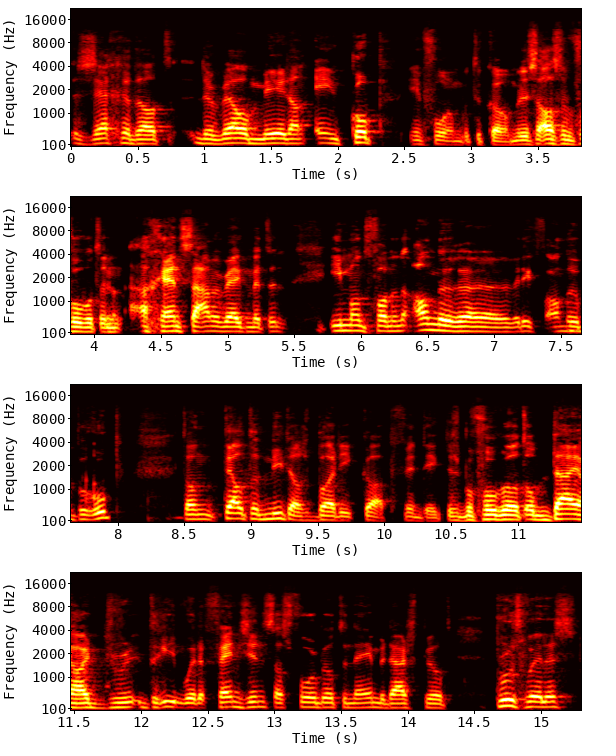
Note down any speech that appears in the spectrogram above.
zeggen dat er wel meer dan één kop in voor moet komen. Dus als er bijvoorbeeld een agent samenwerkt met een, iemand van een andere, weet ik, andere beroep, dan telt het niet als buddy cop, vind ik. Dus bijvoorbeeld om Die Hard 3 with a Vengeance als voorbeeld te nemen, daar speelt Bruce Willis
